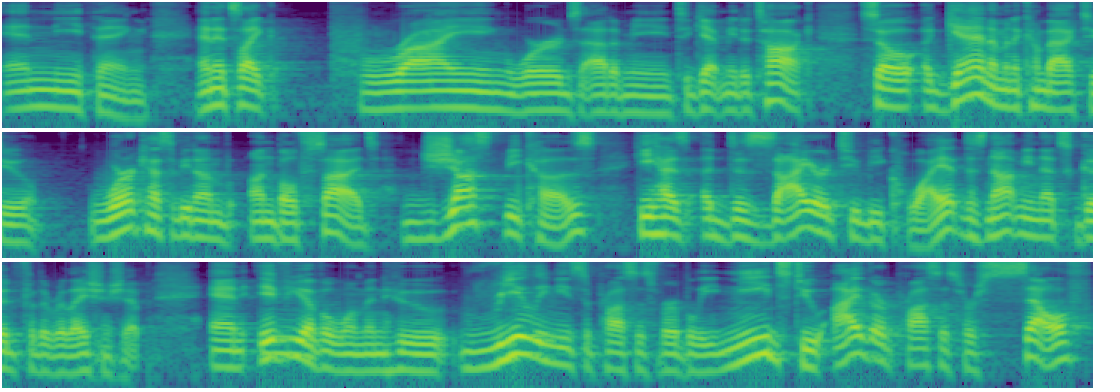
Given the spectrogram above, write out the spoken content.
anything. And it's like prying words out of me to get me to talk. So again, I'm going to come back to work has to be done on both sides. Just because he has a desire to be quiet does not mean that's good for the relationship. And if you have a woman who really needs to process verbally, needs to either process herself,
